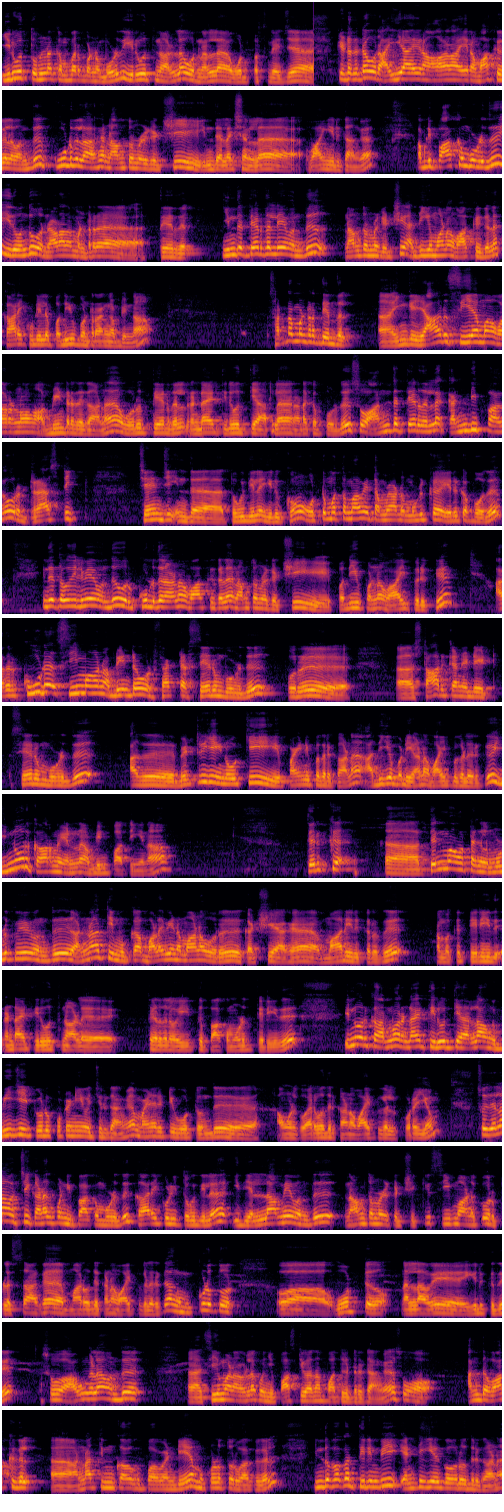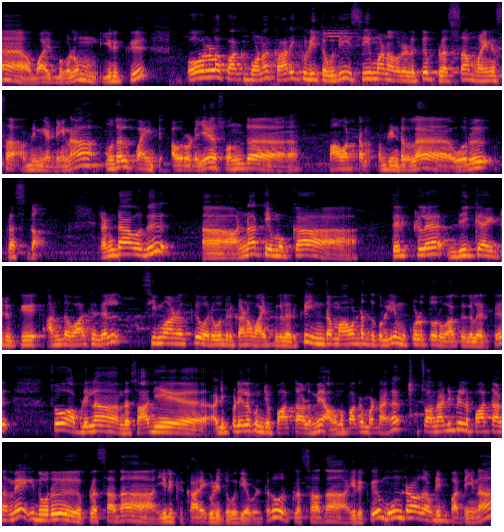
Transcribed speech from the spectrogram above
இருபத்தொன்னு கம்பேர் பண்ணும்பொழுது இருபத்தி நாலில் ஒரு நல்ல ஓட் பர்சன்டேஜ் கிட்டத்தட்ட ஒரு ஐயாயிரம் ஆறாயிரம் வாக்குகளை வந்து கூடுதலாக நாம் தமிழர் கட்சி இந்த எலெக்ஷனில் வாங்கியிருக்காங்க. அப்படி பார்க்கும் பொழுது இது வந்து ஒரு நாடாளுமன்ற தேர்தல். இந்த தேர்தலே வந்து நாம் தமிழர் கட்சி அதிகமான வாக்குகளை காரைக்குடியில் பதிவு பண்ணுறாங்க அப்படின்னா சட்டமன்ற தேர்தல் இங்கே இங்க யாரு சிஎம்மா வரணும் அப்படின்றதுக்கான ஒரு தேர்தல் ரெண்டாயிரத்தி இருபத்தி ஆறுல நடக்க போகுது ஸோ அந்த தேர்தலில் கண்டிப்பாக ஒரு டிராஸ்டிக் சேஞ்சு இந்த தொகுதியில் இருக்கும். ஒட்டுமொத்தமாகவே தமிழ்நாடு முழுக்க இருக்க போது இந்த தொகுதியிலுமே வந்து ஒரு கூடுதலான வாக்குகளை நாம் தமிழர் கட்சி பதிவு பண்ண வாய்ப்பு இருக்குது அதற்கூட சீமான் அப்படின்ற ஒரு ஃபேக்டர் சேரும் பொழுது ஒரு ஸ்டார் கேண்டிடேட் சேரும் பொழுது அது வெற்றியை நோக்கி பயணிப்பதற்கான அதிகப்படியான வாய்ப்புகள் இருக்குது இன்னொரு காரணம் என்ன அப்படின்னு பார்த்தீங்கன்னா தெற்க தென் மாவட்டங்கள் முழுக்கவே வந்து அதிமுக பலவீனமான ஒரு கட்சியாக மாறி இருக்கிறது நமக்கு தெரியுது. ரெண்டாயிரத்தி இருபத்தி நாலு தேர்தலை வைத்து பார்க்கும்போது தெரியுது. இன்னொரு காரணம் ரெண்டாயிரத்தி இருபத்தி ஆறில் அவங்க பிஜேபியோட கூட்டணியை வச்சிருக்காங்க. மைனாரிட்டி ஓட்டு வந்து அவங்களுக்கு வருவதற்கான வாய்ப்புகள் குறையும். ஸோ இதெல்லாம் வச்சு கணக்கு பண்ணி பார்க்கும்பொழுது காரைக்குடி தொகுதியில் இது எல்லாமே வந்து நாம் தமிழர் கட்சிக்கு சீமானுக்கு ஒரு ப்ளஸ்ஸாக மாறுவதற்கான வாய்ப்புகள் இருக்குது அங்கே முக்குளத்தூர் ஓட்டு நல்லாவே இருக்குது. ஸோ அவங்களாம் வந்து அஹ், சீமான் கொஞ்சம் பாசிட்டிவாக தான் பார்த்துக்கிட்டு இருக்காங்க. ஸோ அந்த வாக்குகள் அதிமுகவுக்கு போக வேண்டிய முக்குளத்தூர் வாக்குகள் இந்த பக்கம் திரும்பி என்டிகேக்கு வருவதற்கான வாய்ப்புகளும் இருக்குது ஓவராலாக பார்க்க போனால் காரைக்குடி தொகுதி சீமான் அவர்களுக்கு ப்ளஸ்ஸா மைனஸா அப்படின்னு கேட்டிங்கன்னா முதல் பாயிண்ட் அவருடைய சொந்த மாவட்டம் அப்படின்றதுல ஒரு ப்ளஸ் தான். ரெண்டாவது அதிமுக தெற்கில் வீக் ஆயிட்டு இருக்கு அந்த வாக்குகள் சீமானுக்கு வருவதற்கான வாய்ப்புகள் இருக்குது இந்த மாவட்டத்துக்குள்ளேயும் முக்குளத்தூர் வாக்குகள் இருக்குது ஸோ அப்படிலாம் அந்த சாதிய அடிப்படையில் கொஞ்சம் பார்த்தாலுமே அவங்க பார்க்க மாட்டாங்க. ஸோ அந்த அடிப்படையில் பார்த்தாலுமே இது ஒரு ப்ளஸ்ஸாக தான் இருக்குது காரைக்குடி தொகுதி அப்படின்றது ஒரு ப்ளஸ்ஸாக தான் இருக்குது மூன்றாவது அப்படின்னு பார்த்தீங்கன்னா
